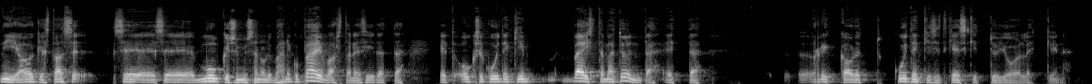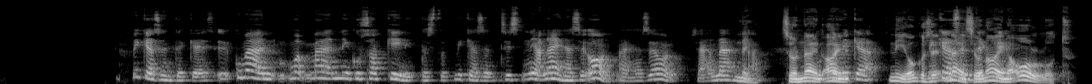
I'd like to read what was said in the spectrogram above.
Niin, ja oikeastaan se, se, se mun kysymyshän oli vähän niin kuin päinvastainen siitä, että, että onko se kuitenkin väistämätöntä, että rikkaudet kuitenkin sitten keskittyy joillekin. Mikä sen tekee? Kun mä en, mä, mä en niin kuin saa kiinni tästä, että mikä sen... Siis näinhän se on, näinhän se on. Sehän nähdään. Niin, se on näin Mutta aina. mikä- niin, onko se, mikä näin sen se on tekee? aina ollut.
